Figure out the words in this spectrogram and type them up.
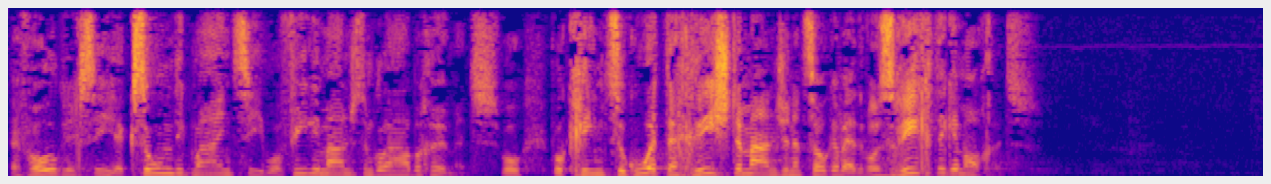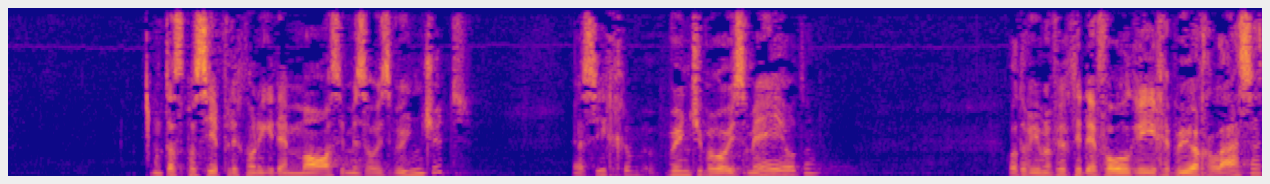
erfolgreich sein, eine gesunde Gemeinde sein, wo viele Menschen zum Glauben kommen, wo, wo Kinder zu guten Christenmenschen erzogen werden, die das Richtige machen. Und das passiert vielleicht noch nicht in dem Maß, wie wir es uns wünschen. Ja, sicher wünschen wir uns mehr, oder? Oder wie wir vielleicht in erfolgreichen Büchern lesen.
